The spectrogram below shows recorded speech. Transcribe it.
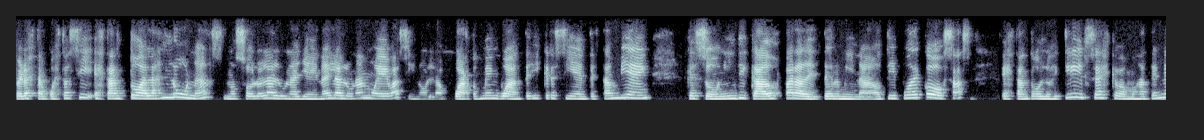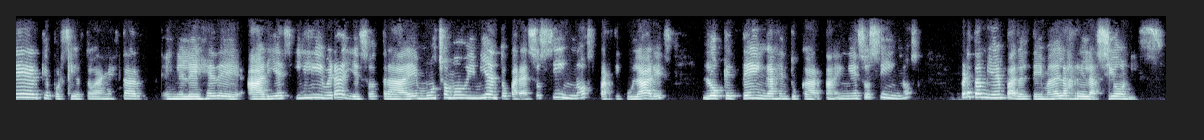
Pero está puesto así, están todas las lunas, no solo la luna llena y la luna nueva, sino los cuartos menguantes y crecientes también, que son indicados para determinado tipo de cosas están todos los eclipses que vamos a tener, que por cierto van a estar en el eje de Aries y Libra y eso trae mucho movimiento para esos signos particulares, lo que tengas en tu carta en esos signos, pero también para el tema de las relaciones.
